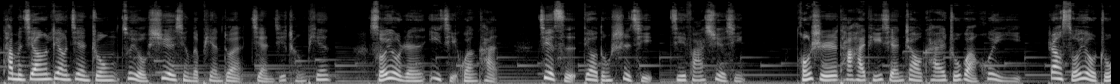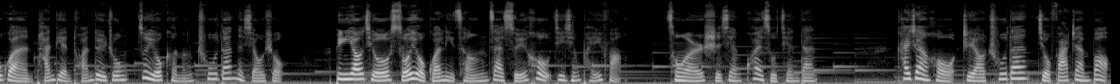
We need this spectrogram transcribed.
他们将《亮剑》中最有血性的片段剪辑成片，所有人一起观看，借此调动士气，激发血性。同时，他还提前召开主管会议，让所有主管盘点团队中最有可能出单的销售，并要求所有管理层在随后进行陪访，从而实现快速签单。开战后，只要出单就发战报，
